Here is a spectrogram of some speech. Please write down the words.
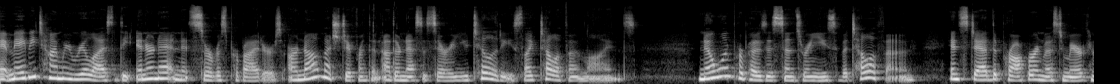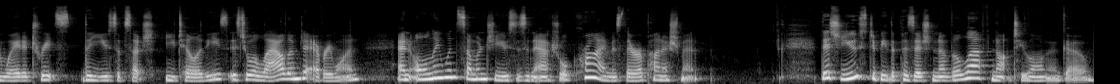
it may be time we realize that the internet and its service providers are not much different than other necessary utilities like telephone lines. No one proposes censoring use of a telephone, Instead, the proper and most American way to treat the use of such utilities is to allow them to everyone, and only when someone's use is an actual crime is there a punishment. This used to be the position of the left not too long ago,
